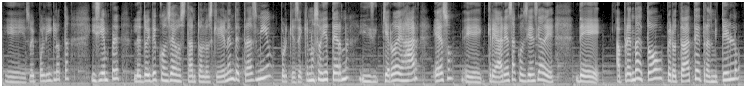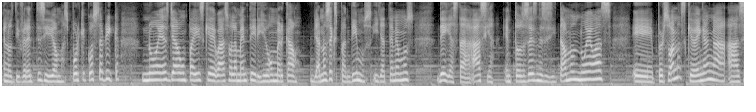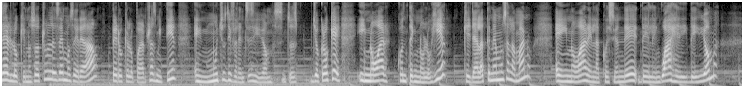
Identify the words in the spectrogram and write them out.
soy políglota y siempre les doy de consejos tanto a los que vienen detrás mío, porque sé que no soy eterna y quiero dejar eso, eh, crear esa conciencia de, de aprenda de todo, pero trate de transmitirlo en los diferentes idiomas, porque Costa Rica no es ya un país que va solamente dirigido a un mercado ya nos expandimos y ya tenemos de ahí hasta Asia. Entonces necesitamos nuevas eh, personas que vengan a, hacer lo que nosotros les hemos heredado, pero que lo puedan transmitir en muchos diferentes idiomas. Entonces yo creo que innovar con tecnología, que ya la tenemos a la mano, e innovar en la cuestión de, lenguaje, de, de idioma,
